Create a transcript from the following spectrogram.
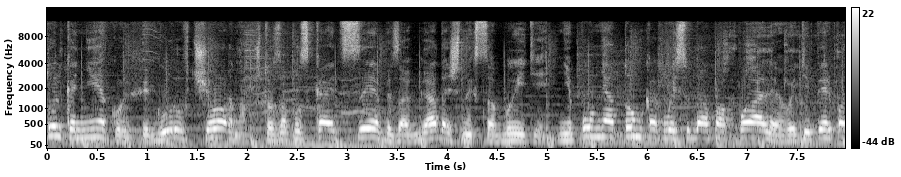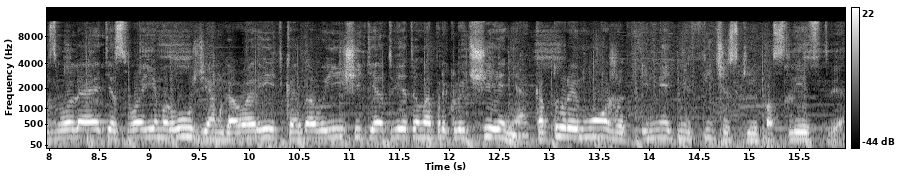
только некую фигуру в черном, что запускает цепь загадочных событий. Не помня о том, как вы сюда попали, вы теперь позволяете своим своим ружьем говорить, когда вы ищете ответы на приключения, которые может иметь мифические последствия.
